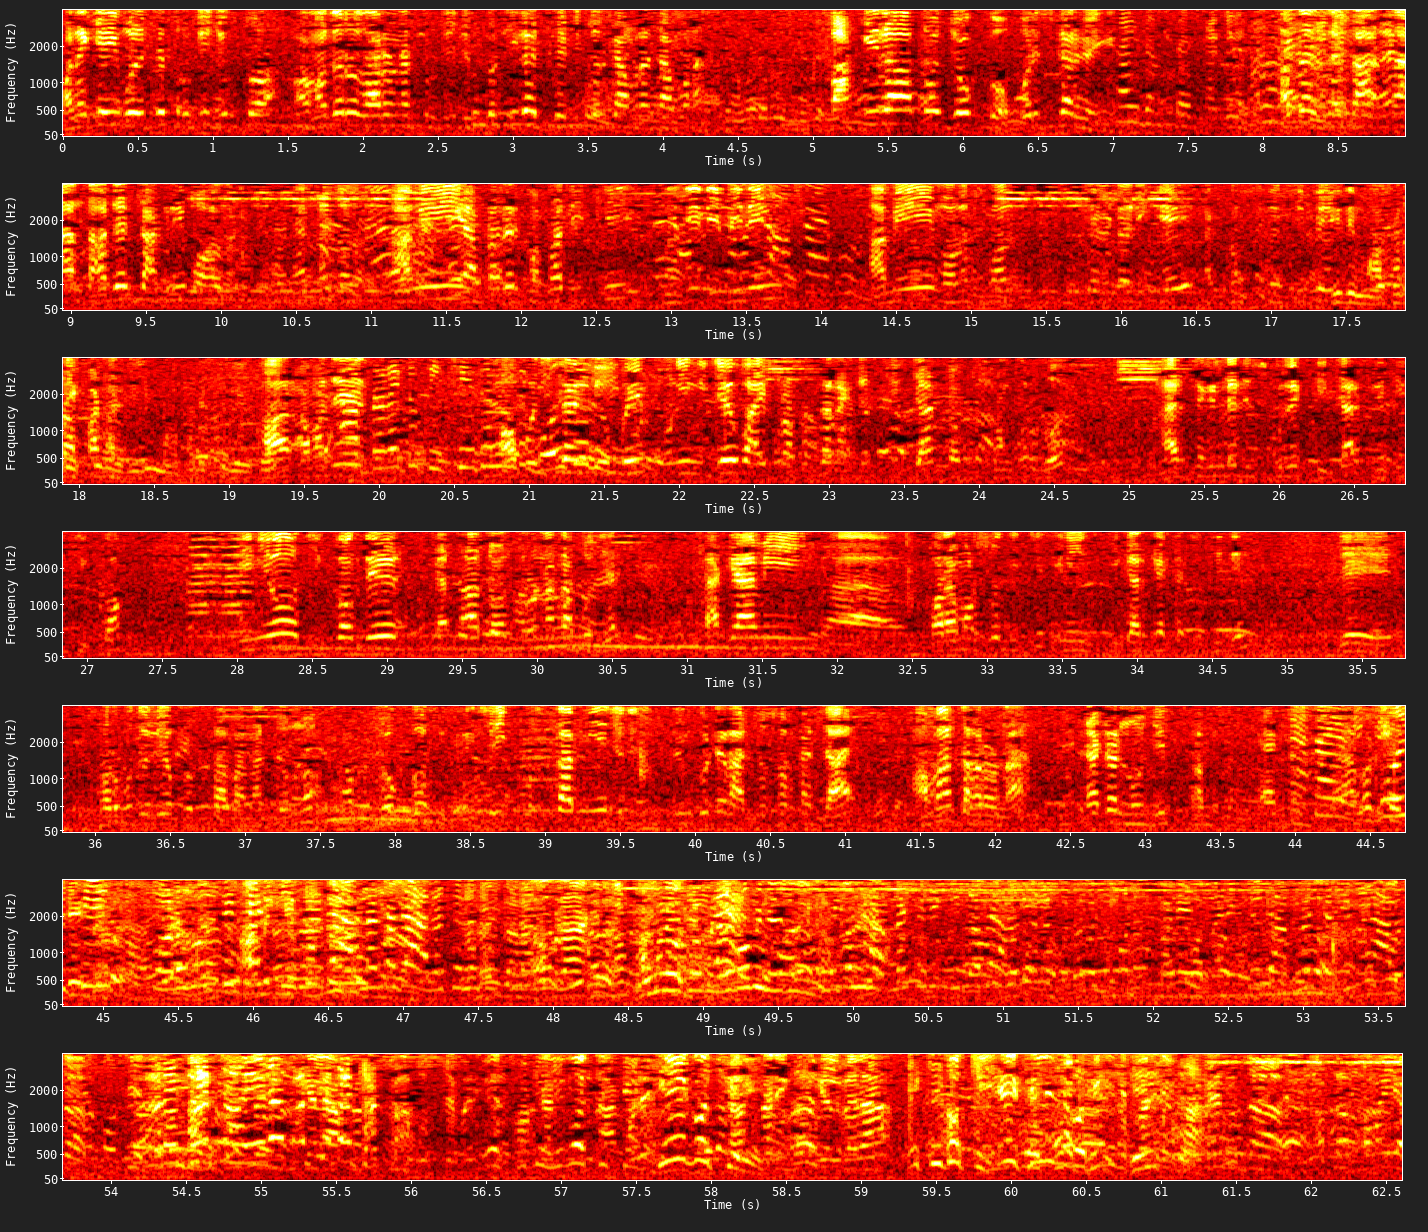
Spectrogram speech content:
অনেকেই বলছে ত্রুটিযুক্ত আমাদেরও ধারণা ত্রুটিযুক্ত ঠিক আছে সে বিতর্কে আমরা যাব না। বাকিরা তো যোগ্য পরিষ্কার হয়ে গেছে। তা- তাদের চাকরি বহাল। আমি আপনাদের কথা দিচ্ছি উইদিন ইভিনিং। আমি মনোজ পন্ত সেক্রেটারিকে একদম স্পেসিফিক প্রস্তাব পাঠাচ্ছি। আর আমাদের আপনারা একটু পিছিয়ে দেন একটু অপোজিশন বলতে উনি নিজেও বাই প্রফেশন একজন teacher doctor Shankar Ghosh higher secondary স্কুলের টিচার কৃতি শিক্ষক। তিনিও শিক্ষকদের ব্যথা যন্ত্রণাটা বোঝেন। তাকে আমি পরামর্শ দিচ্ছি তিনি স্পিকারকে একটা চিঠি দিন যে সর্বদলীয় প্রস্তাব আনার জন্য যোগ্য শিক্ষক। সেই প্রস্তাব নিয়ে যদি সুপ্রিম কোর্টে রাজ্য সরকার যায় আমার ধারণা এটা একটা নজির পাবে স্যার বলছি পরবর্তী স্যার আমি কি কীভাবে বলতে আপনার সাথে আলোচনা করতে হবে? আমরা আপনার সাথে কীভাবে আলোচনা করতে হবে? মানে মানে যদি আপনার সাথে কীভাবে আলোচনা করতে হবে? বুঝতে পারি যে সরকার কিছু না করে কে করছে তারিখ কি করছিস এই ফেলে দাও ফেলে দাও। আপনারা সবাই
